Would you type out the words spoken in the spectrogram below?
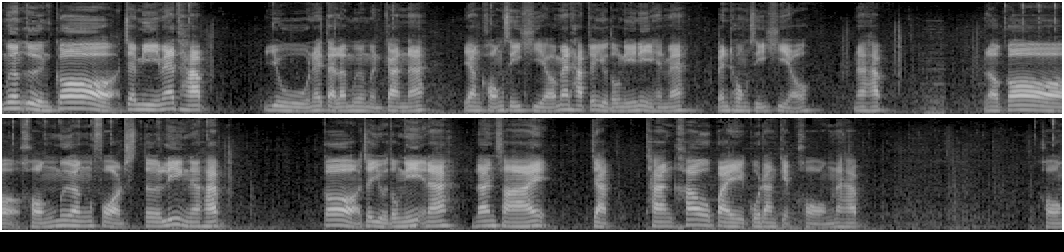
เมืองอื่นก็จะมีแม่ทัพอยู่ในแต่ละเมืองเหมือนกันนะ อย่างของสีเขียวแม่ทัพจะอยู่ตรงนี้นี่เห็นไหมเป็นธงสีเขียวนะครับ แล้วก็ของเมืองฟอร์ดสเตอร์ลิงนะครับ ก็จะอยู่ตรงนี้นะ ด้านซ้ายจากทางเข้าไปโกดังเก็บของนะครับ ของ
